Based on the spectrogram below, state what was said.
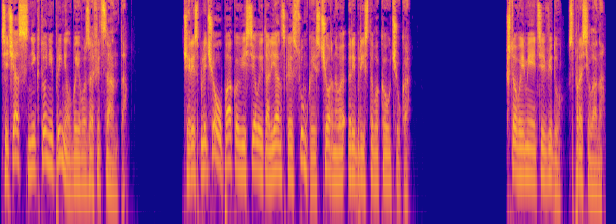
Сейчас никто не принял бы его за официанта. Через плечо у Пако висела итальянская сумка из черного ребристого каучука. «Что вы имеете в виду?» – спросила она.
